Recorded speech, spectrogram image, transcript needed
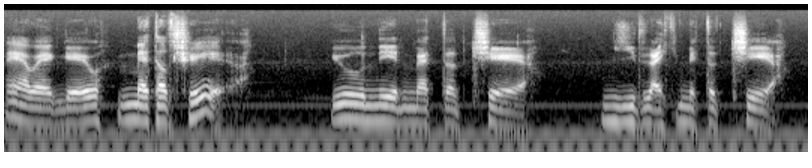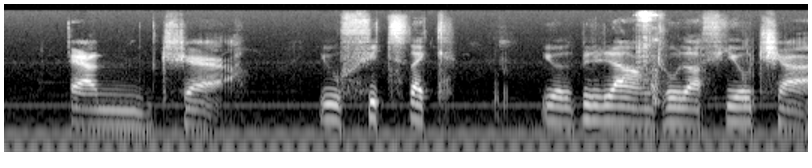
There we go. Metal chair. You need metal chair. Me like metal chair. And chair. You fit like you belong to the future.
